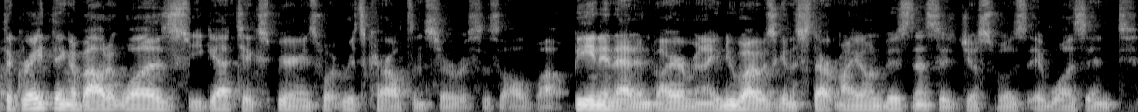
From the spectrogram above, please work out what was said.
The great thing about it was you got to experience what Ritz Carlton service is all about. Being in that environment, I knew I was going to start my own business. It just was, it wasn't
